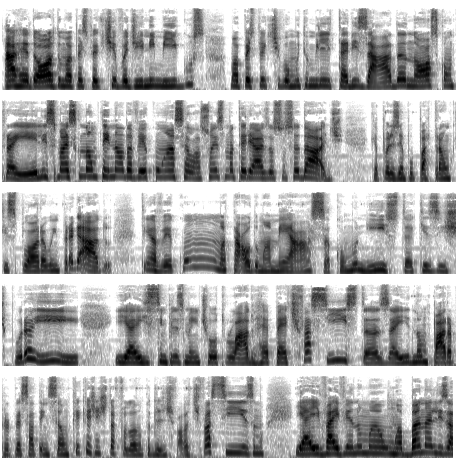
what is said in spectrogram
ao redor de uma perspectiva de inimigos, uma perspectiva muito militarizada, nós contra eles, mas que não tem nada a ver com as relações materiais da sociedade, que é, por exemplo, o patrão que explora o empregado. Tem a ver com uma tal de uma ameaça comunista que existe por aí, e aí simplesmente o outro lado repete fascistas, aí não para para prestar atenção o que, que a gente está falando quando a gente fala de fascismo, e aí vai vendo uma, uma banalização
